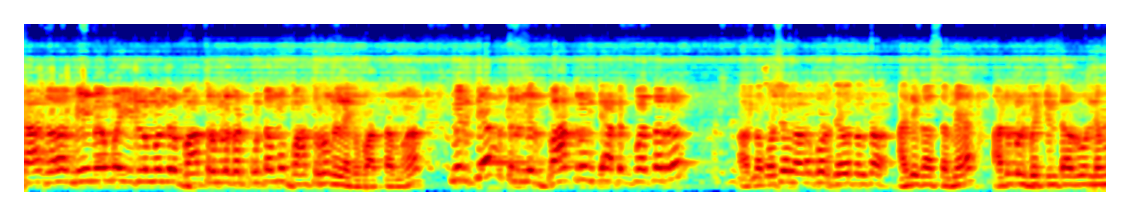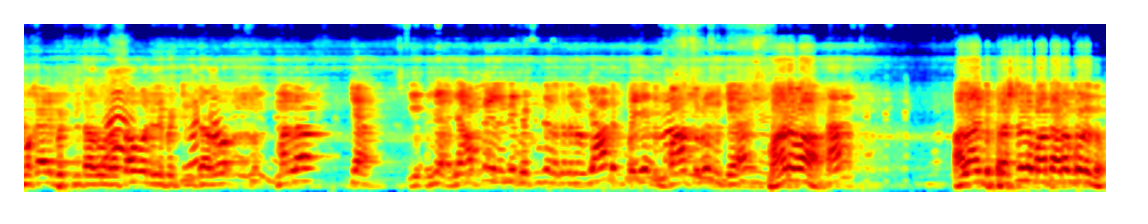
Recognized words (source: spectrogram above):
కాదు మేమేమో ఇళ్ళ ముందర బాత్రూమ్లు కట్టుకుంటాము బాత్రూమ్ లేకపోతాము. మీరు దేవతలు మీరు బాత్రూమ్కి ఆటకు పోతారు? అట్లా క్వశ్చన్లు అడగకూడదు దేవతలతో. అది కాదు స్వామి అటుకులు పెట్టింటారు నిమ్మకాయలు పెట్టింటారు రసవల్లి పెట్టింటారు. మళ్ళా యాపకాయలు అన్ని పెట్టింటారు కదా నువ్వు. యాటకు పోయేది బాత్రూమ్కి మానవా ఆ? అలాంటి ప్రశ్నలు మాట్లాడకూడదు.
